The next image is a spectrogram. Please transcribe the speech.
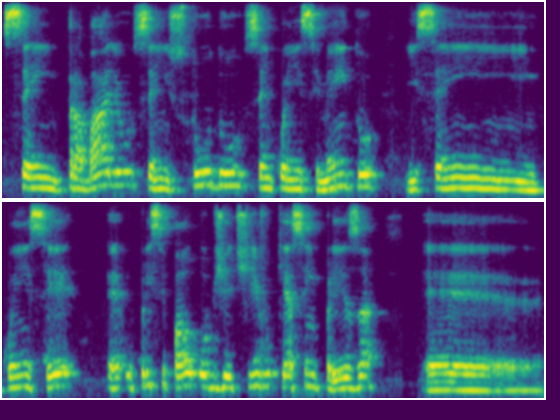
sem trabalho, sem estudo, sem conhecimento e sem conhecer é, o principal objetivo que essa empresa é,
